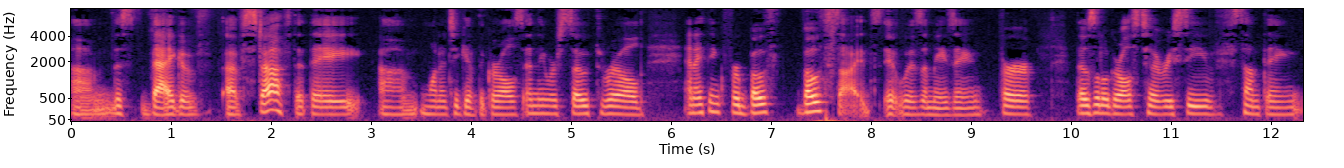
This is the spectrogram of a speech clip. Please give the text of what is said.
um, this bag of of stuff that they um, wanted to give the girls, and they were so thrilled. And I think for both both sides, it was amazing for those little girls to receive something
